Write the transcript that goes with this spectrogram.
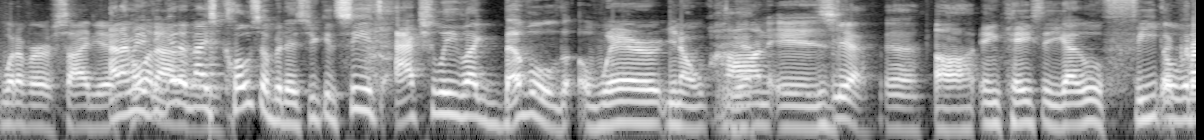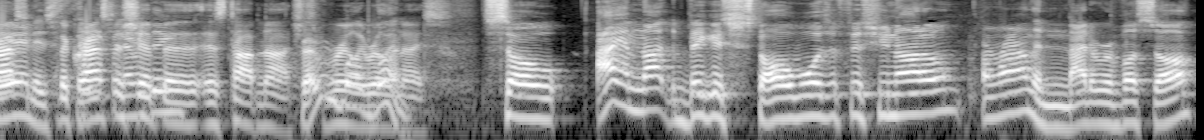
whatever side you. And I mean, if you get a nice close up of this, you can see it's actually like beveled where you know Han is. Yeah, yeah. Uh, in case that you got little feet The, over crafts- there and his the face craftsmanship and is, is top notch. Very It's really, really done. nice. So I am not the biggest Star Wars aficionado around, and neither of us are.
